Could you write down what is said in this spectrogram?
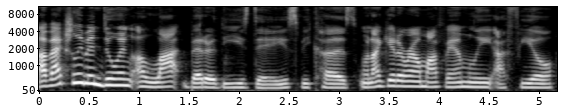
I've actually been doing a lot better these days because when I get around my family, I feel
